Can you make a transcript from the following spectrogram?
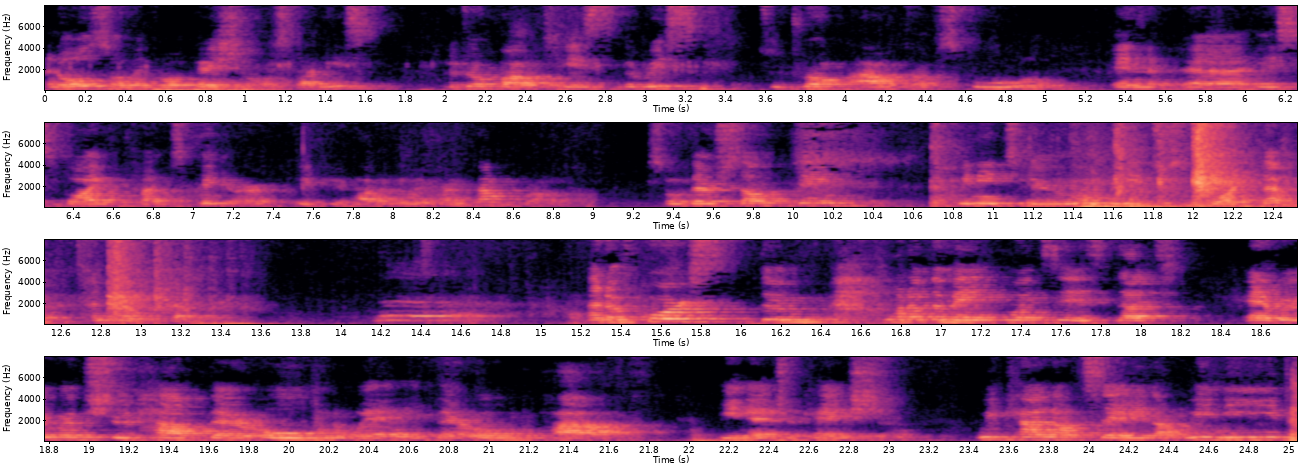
and also in vocational studies. The dropout is the risk to drop out of school and uh, is five times bigger if you have an immigrant background. So there's something we need to do, we need to support them and help them. And of course, the, one of the main points is that everyone should have their own way, their own path in education. We cannot say that we need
